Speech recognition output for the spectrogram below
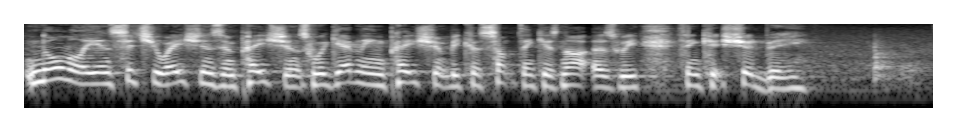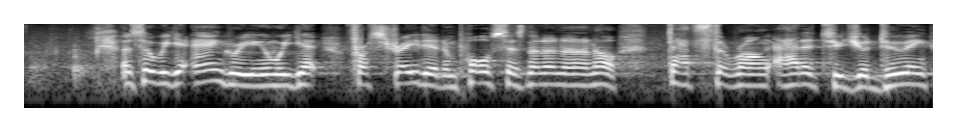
Normally, in situations in patience, we're getting impatient because something is not as we think it should be. And so we get angry and we get frustrated. And Paul says, No, no, no, no, no. That's the wrong attitude. You're doing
